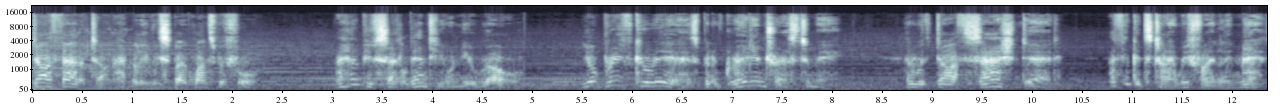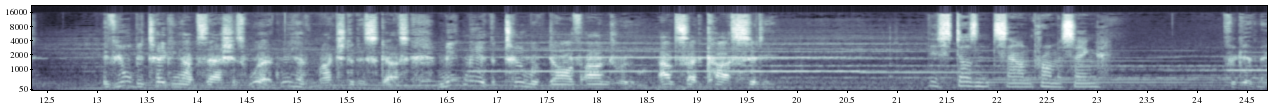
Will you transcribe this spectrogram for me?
Darth Thanaton, I believe we spoke once before. I hope you've settled into your new role. Your brief career has been of great interest to me. And with Darth Zash dead, I think it's time we finally met. If you'll be taking up Zash's work, we have much to discuss. Meet me at the tomb of Darth Andeddu, outside Kaas City. This doesn't sound promising. Forgive me,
